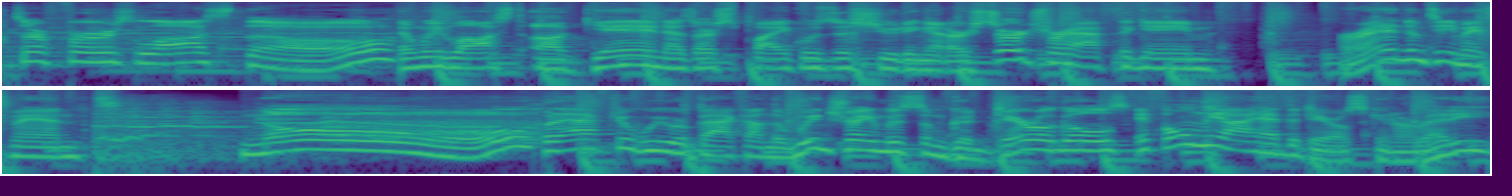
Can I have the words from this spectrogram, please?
It's our first loss, though. Then we lost again as our Spike was just shooting at our Surge for half the game. Random teammates, man. No. But after we were back on the win train with some good Darryl goals, if only I had the Darryl skin already.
